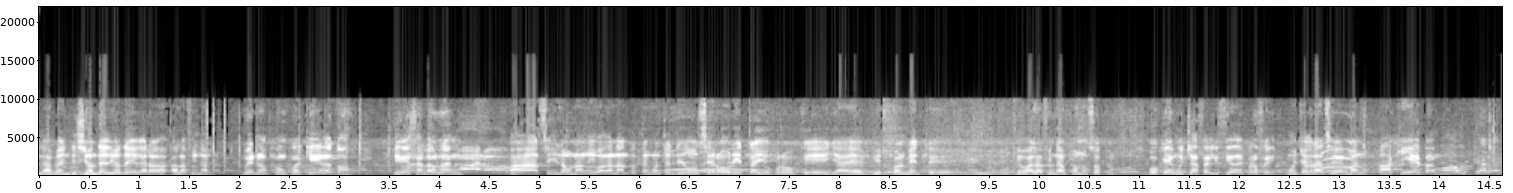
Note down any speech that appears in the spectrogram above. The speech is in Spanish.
la bendición de Dios de llegar a, a la final. Bueno, con cualquiera de las dos. Debe ser la UNAM. Ah, sí, la UNAM iba ganando, tengo entendido 2-0 ahorita, yo creo que ya es virtualmente el, el que va a la final con nosotros. Ok, muchas felicidades, profe. Muchas gracias, hermano. Aquí vamos a buscar...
